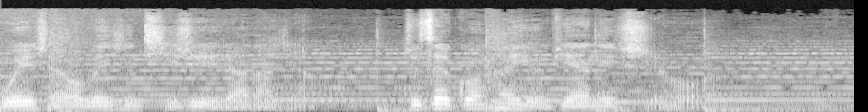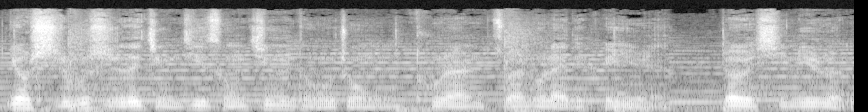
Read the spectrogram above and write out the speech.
我也想要温馨提示一下大家，就在观看影片的时候啊，要时不时的警惕从镜头中突然钻出来的黑衣人，要有心理准备。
